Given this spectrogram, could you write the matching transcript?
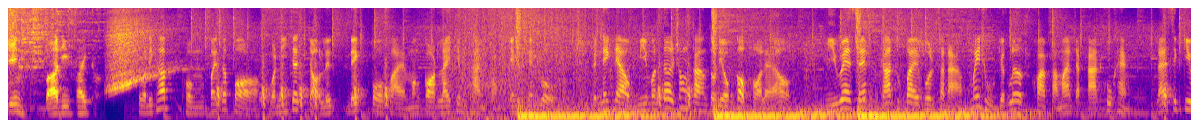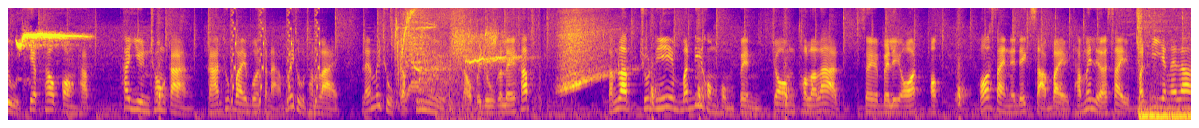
ชินบอดี้ไฟต์สวัสดีครับ ผมไฟเตอร์ปอ วันนี้จะเจาะลึกเด็กโปรไฟล์มังกรไร้เทียมทานของ m t e n v o เป็นเด็กแนวมีมอนเตอร์ช่องกลางตัวเดียวก็พอแล้ว มีเวทเซตการ์ดทุกใบบนสนามไม่ถูกยกเลิกความสามารถจากการ์ดคู่แข่ง และสกิลเทียบเท่ากองทัพ ถ้ายืนช่องกลาง การ์ดทุกใบบนสนามไม่ถูกทำลาย และไม่ถูกกลับขึ้นมือ เราไปดูกันเลยครับสำหรับชุดนี้บัดดี้ของผมเป็นจอมทอร์ราชเซเบริออสออก เพราะใส่ในเด็ก3ใบทำให้เหลือใส่บัดดี้ยังไงล่ะ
